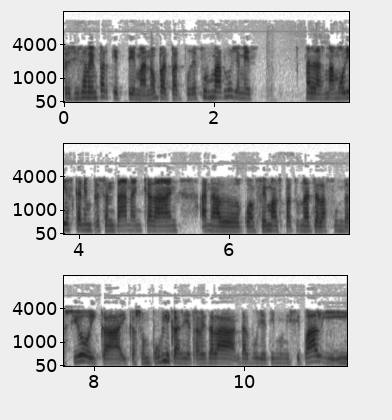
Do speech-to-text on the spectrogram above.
precisament per aquest tema, no? per, per poder formar-los i, a més, en les memòries que anem presentant any cada any en el, quan fem els patronats de la Fundació i que, i que són públiques i a través de la, del butlletí municipal i, i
